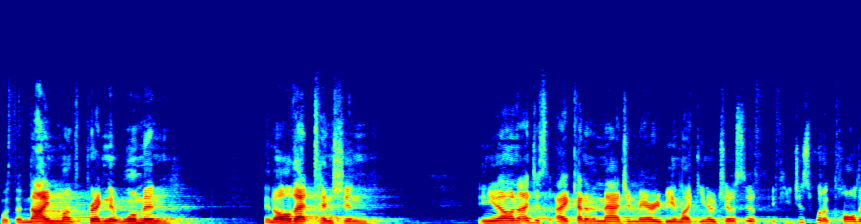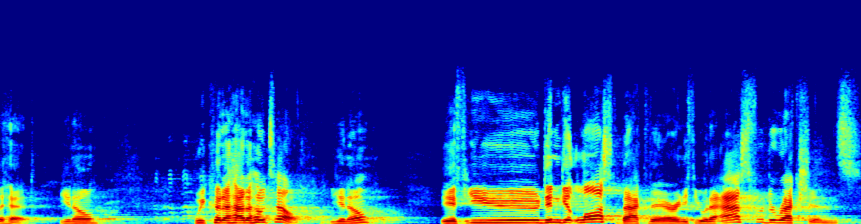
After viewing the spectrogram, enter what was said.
with a nine month pregnant woman and all that tension. And, you know, and I just, I kind of imagine Mary being like, you know, Joseph, if you just would have called ahead, you know, we could have had a hotel, you know? If you didn't get lost back there and if you would have asked for directions,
